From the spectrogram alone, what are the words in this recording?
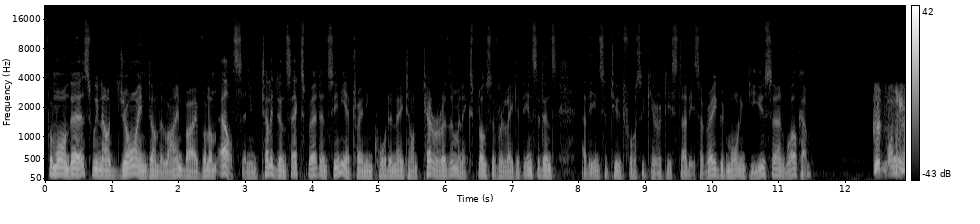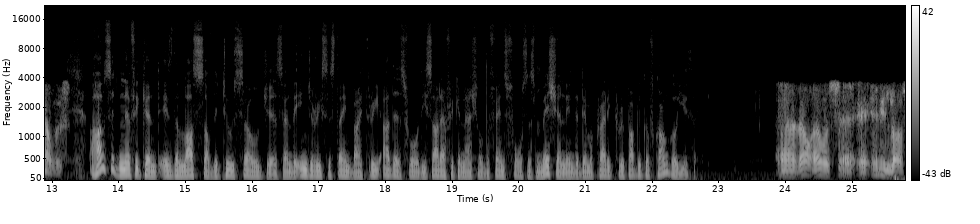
For more on this, we now joined on the line by Willem Els, an intelligence expert and senior training coordinator on terrorism and explosive related incidents at the Institute for Security Studies. A very good morning to you, sir, and welcome. Good morning, Elvis. How significant is the loss of the two soldiers and the injuries sustained by three others for the South African National Defence Forces mission in the Democratic Republic of Congo, you think? Uh, well, Elvis, uh, any loss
